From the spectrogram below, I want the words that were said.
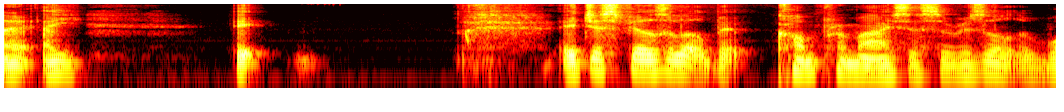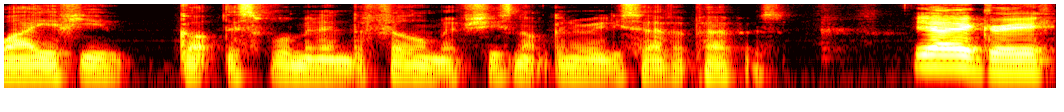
I, I it it just feels a little bit compromised as a result of why if you got this woman in the film if she's not going to really serve a purpose. Yeah, I agree.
